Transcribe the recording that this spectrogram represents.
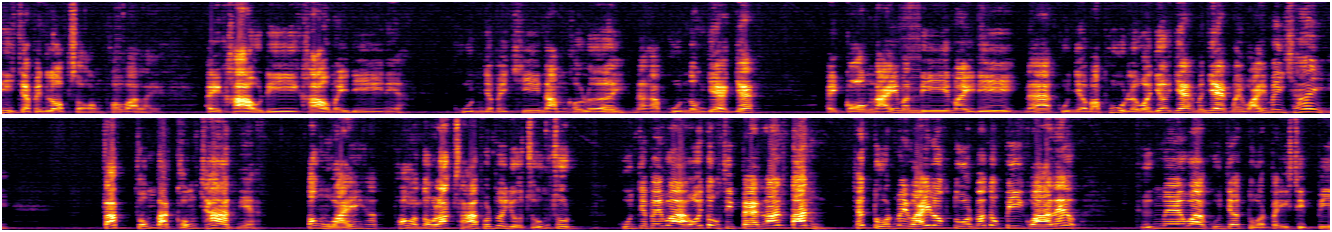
นี่จะเป็นรอบสองเพราะว่าอะไร ไอ้ข้าวดีข้าวไม่ดีเนี่ย คุณจะไปชี้นำเขาเลยนะครับ คุณต้องแยกแยะ ไอ้กองไหนมันดีไม่ดีนะฮะคุณอย่ามาพูดแล้วว่าเยอะแยะมันแยกไม่ไหวไม่ใช่ทรัพย์สมบัติของชาติเนี่ย ต้องไหวครับ เพราะว่าต้องรักษาผลประโยชน์สูงสุด คุณจะไปว่า โอ้ยต้องสิบแปดล้านตัน ฉันตรวจไม่ไหวหรอกตรวจมาต้องปีกว่าแล้ว ถึงแม้ว่าคุณจะตรวจไปอีกสิบปี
